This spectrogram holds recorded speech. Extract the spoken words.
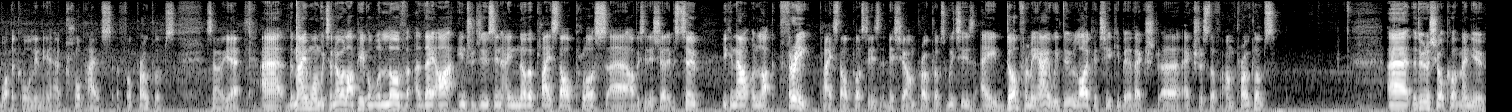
what they're calling a clubhouse for pro clubs. So yeah, uh, the main one, which I know a lot of people will love, uh, they are introducing another Playstyle Plus. Uh, obviously, this year it was two. You can now unlock three Playstyle Pluses this year on Pro Clubs, which is a dub for me. Hey, we do like a cheeky bit of extra uh, extra stuff on Pro Clubs. Uh, they're doing a shortcut menu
